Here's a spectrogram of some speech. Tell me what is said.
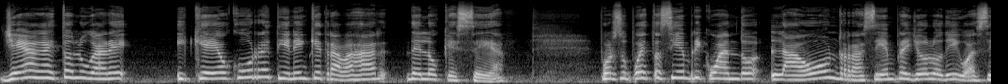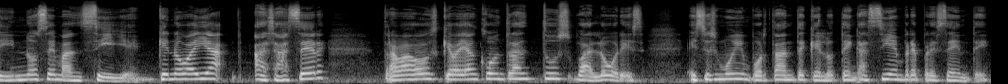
llegan a estos lugares y ¿qué ocurre? Tienen que trabajar de lo que sea. Por supuesto, siempre y cuando la honra, siempre yo lo digo así, no se mancille, que no vaya a hacer trabajos que vayan contra tus valores. Eso es muy importante que lo tengas siempre presente.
